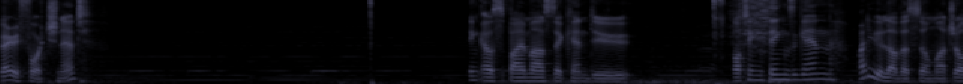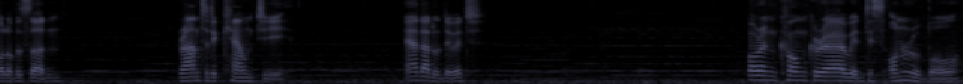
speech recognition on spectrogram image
Very fortunate. I think our spy master can do plotting things again. Why do you love us so much all of a sudden? Granted a county. Yeah, that'll do it. Foreign conqueror with dishonorable.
